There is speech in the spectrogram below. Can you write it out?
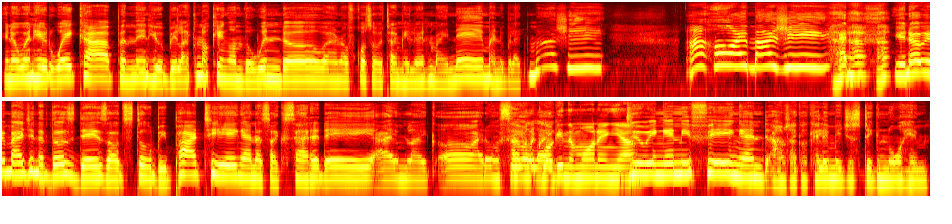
you know, when he would wake up, and then he would be like knocking on the window, and of course, over time he learned my name, and he'd be like, "Mazvi." Ahoy Mazvi. And you know, imagine at those days I would still be partying and it's like Saturday. I'm like, oh, I don't feel o'clock like in the morning, yeah. doing anything. And I was like, okay, let me just ignore him.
